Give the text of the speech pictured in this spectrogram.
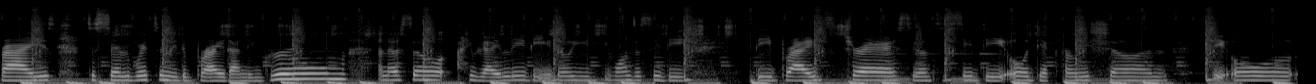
rice to celebrating with the bride and the groom and also if you're a lady you know you, you want to see the the bride's dress you want to see the old decoration the old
